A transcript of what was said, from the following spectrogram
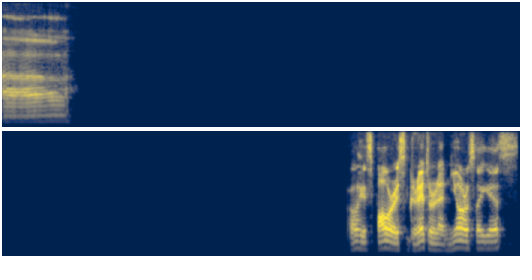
Uh well, his power is greater than yours, I guess.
